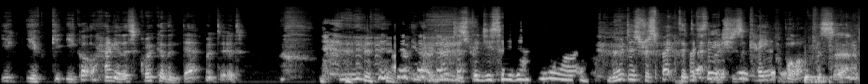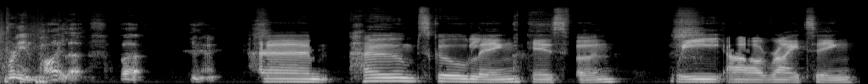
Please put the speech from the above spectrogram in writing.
you you you got the hang of this quicker than Detmer did. you know, no, dis- Did you say that? no disrespect to Detmer, she's a capable officer and a brilliant pilot, but you know, Um, homeschooling is fun. We are writing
